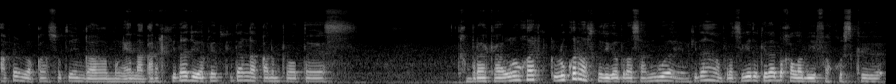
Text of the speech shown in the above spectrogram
apa melakukan sesuatu yang gak mengenakan kita juga kita nggak akan protes ke mereka. Lu kan lu kan harus ngejaga perasaan gue yang kita nggak protes gitu kita bakal lebih fokus ke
